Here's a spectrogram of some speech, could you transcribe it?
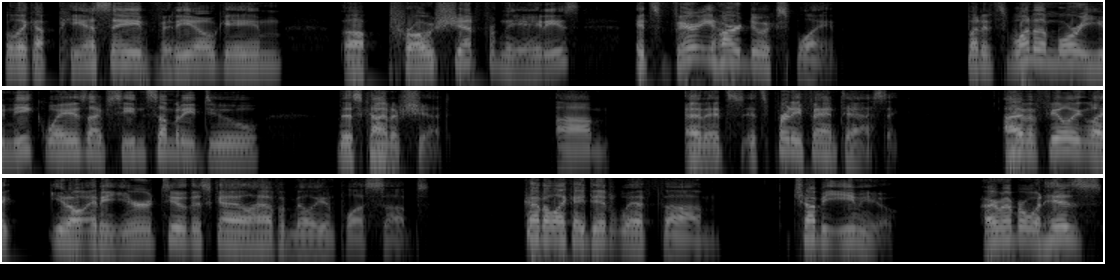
with like a PSA video game uh, pro shit from the 80s. It's very hard to explain, but it's one of the more unique ways I've seen somebody do this kind of shit. Um, and it's it's pretty fantastic. I have a feeling like you know in a year or two this guy will have a million plus subs, kind of like I did with um, Chubby Emu. I remember when his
